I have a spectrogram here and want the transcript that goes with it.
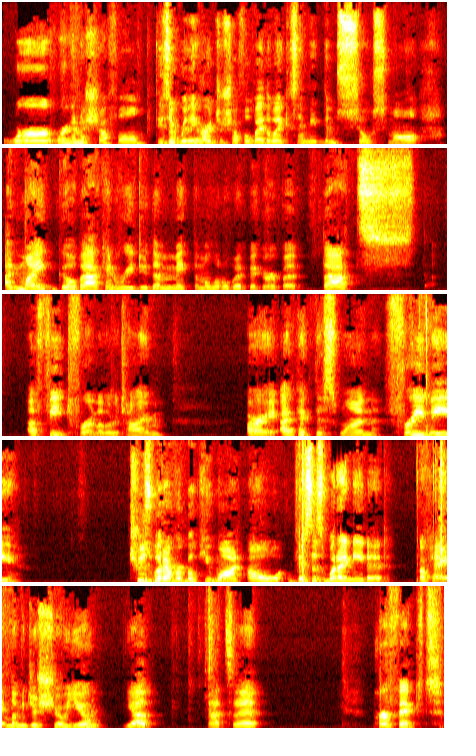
We're we're to shuffle. These are really hard to shuffle by the way cuz I made them so small. I might go back and redo them and make them a little bit bigger, but that's a feat for another time. All right, I picked this one. Freebie. Choose whatever book you want. Oh, this is what I needed. Okay, let me just show you. Yep, that's it. Perfect.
